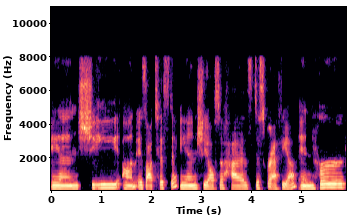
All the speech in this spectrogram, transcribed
and she um, is autistic, and she also has dysgraphia. And her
